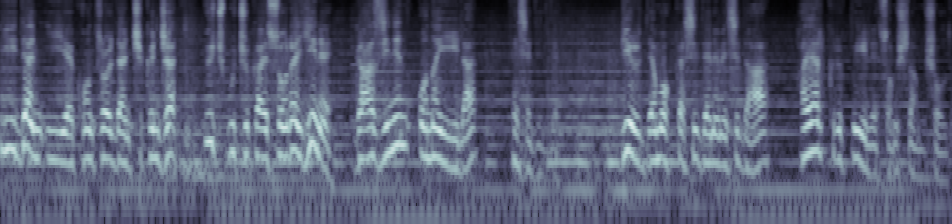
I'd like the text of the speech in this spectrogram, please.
iyiden iyiye kontrolden çıkınca üç buçuk ay sonra yine Gazi'nin onayıyla feshedildi. Bir demokrasi denemesi daha hayal kırıklığı ile sonuçlanmış oldu.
